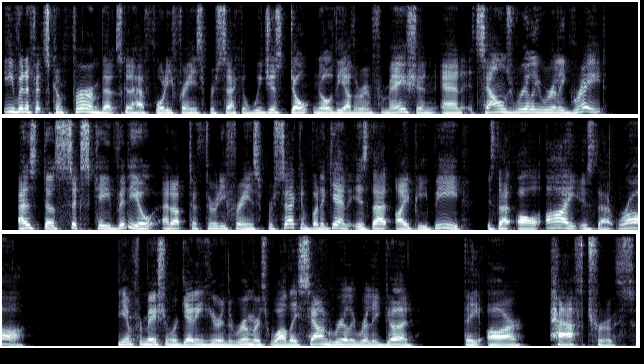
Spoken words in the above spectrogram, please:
Even if it's confirmed that it's going to have 40 frames per second, we just don't know the other information. And it sounds really, really great, as does 6K video at up to 30 frames per second. But again, is that IPB? Is that all I? Is that RAW? The information we're getting here in the rumors, while they sound really, really good, they are half truths.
